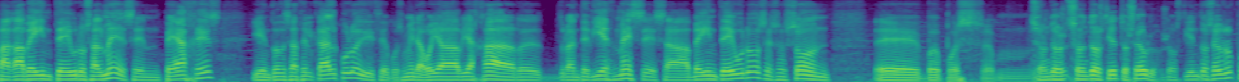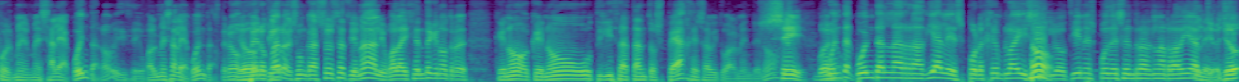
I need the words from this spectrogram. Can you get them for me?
paga 20 euros al mes en peajes y entonces hace el cálculo y dice, pues mira, voy a viajar eh, durante 10 meses a 20 euros, esos son... Eh, pues em, son, son 200 euros. 200 euros pues me, sale a cuenta no y dice igual me sale a cuenta. Pero pero claro es un caso excepcional. Igual hay gente que no que no que no utiliza tantos peajes habitualmente no sí bueno. cuenta cuentan las radiales por ejemplo ahí si lo tienes puedes entrar en las radiales. Yo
